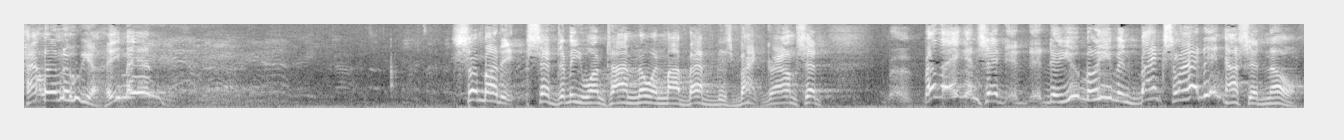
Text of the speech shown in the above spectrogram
Hallelujah. Amen. Somebody said to me one time, knowing my Baptist background, said, Brother Hagin said, Do you believe in backsliding? I said, No.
